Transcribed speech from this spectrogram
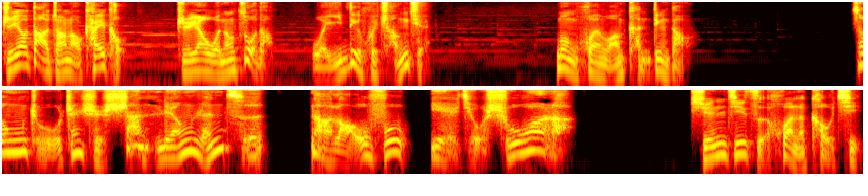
只要大长老开口，只要我能做到，我一定会成全。梦幻王肯定道：“宗主真是善良仁慈，那老夫也就说了。”玄机子换了口气，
